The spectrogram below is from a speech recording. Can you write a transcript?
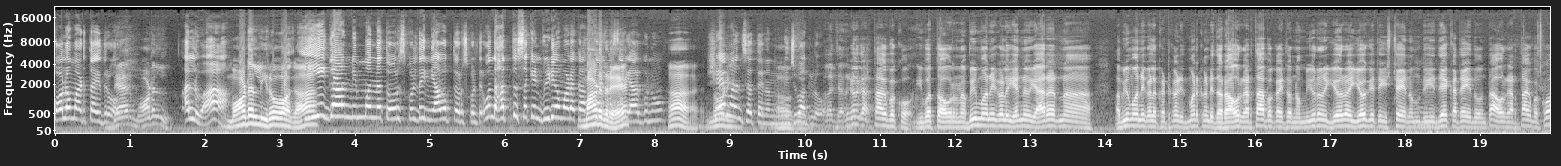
ಫಾಲೋ ಮಾಡ್ತಾ ಇದ್ರು. ಮಾಡೆಲ್ ಅಲ್ವಾ? ಮಾಡೆಲ್ ಇರೋವಾಗ ಈಗ ನಿಮ್ಮನ್ನ ತೋರಿಸ್ಕೊಳ್ದೆ ಇನ್ ಯಾವಾಗ ತೋರಿಸ್ಕೊಳ್ತಾರೆ? ಒಂದು ಹತ್ತು ಸೆಕೆಂಡ್ ವಿಡಿಯೋ ಮಾಡಕ್ ಮಾಡಿದ್ರೆ, ಯಾರಿಗೂ ಶೇಮ್ ಅನ್ಸುತ್ತೆ ನನ್ಗೆ ನಿಜವಾಗ್ಲೂ. ಅಲ್ಲ ಜನಗಳಿಗೆ ಅರ್ಥ ಆಗಬೇಕು. ಇವತ್ತು ಅವ್ರನ್ನ ಅಭಿಮಾನಿಗಳು ಏನು ಯಾರ್ಯಾರನ್ನ ಅಭಿಮಾನಿಗಳು ಕಟ್ಕೊಂಡು ಇದು ಮಾಡ್ಕೊಂಡಿದ್ದಾರೆ ಅವ್ರಿಗೆ ಅರ್ಥ ಆಗ್ಬೇಕಾಯ್ತು. ನಮ್ಮ ಇವ್ರ ಇವರ ಯೋಗ್ಯತೆ ಇಷ್ಟೇ ನಮ್ದು ಇದೇ ಕತೆ ಇದು ಅಂತ ಅವ್ರಿಗೆ ಅರ್ಥ ಆಗಬೇಕು.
